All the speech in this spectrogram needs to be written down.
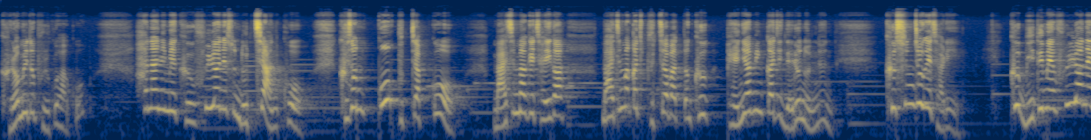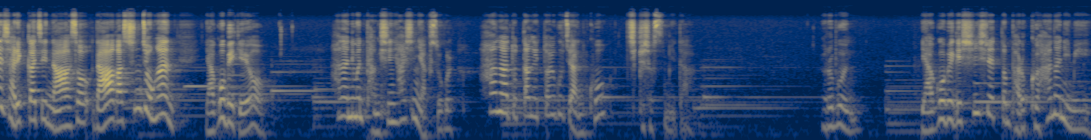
그럼에도 불구하고 하나님의 그 훈련의 손 놓지 않고 그 손 꼭 붙잡고 마지막에 자기가 마지막까지 붙잡았던 그 베냐민까지 내려놓는 그 순종의 자리, 그 믿음의 훈련의 자리까지 나아서 나아가 순종한 야곱에게요. 하나님은 당신이 하신 약속을 하나도 땅에 떨구지 않고 지키셨습니다. 여러분, 야곱에게 신실했던 바로 그 하나님이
